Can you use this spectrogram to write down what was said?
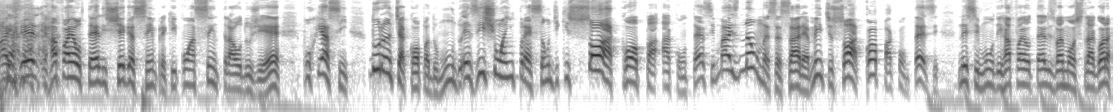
Mas ele, Rafael Teles chega sempre aqui com a central do GE, porque assim, durante a Copa do Mundo, existe uma impressão de que só a Copa acontece, mas não necessariamente só a Copa acontece nesse mundo. E Rafael Teles vai mostrar agora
